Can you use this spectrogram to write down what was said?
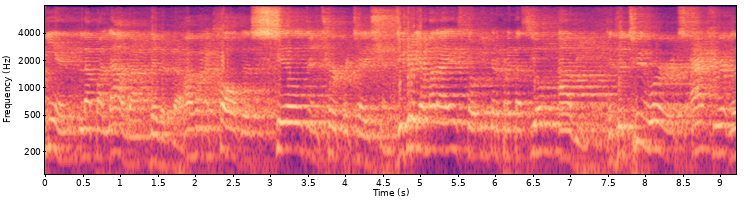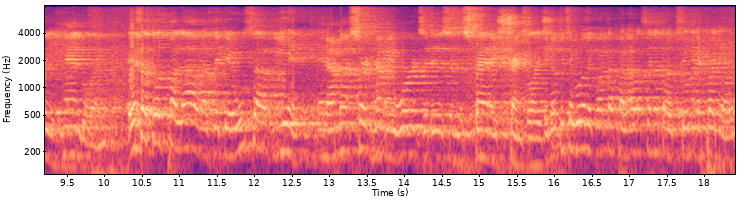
bien la palabra de verdad. I want to call this skilled interpretation. Yo quiero llamar a esto interpretación hábil. The two words, accurately handling, Esas dos palabras de que usa bien, and I'm not certain how many words it is in the Spanish y no translation. estoy seguro de cuántas palabras en la traducción en español,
